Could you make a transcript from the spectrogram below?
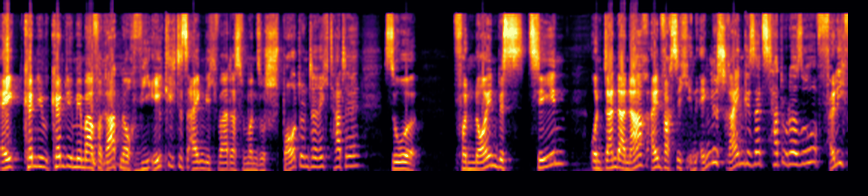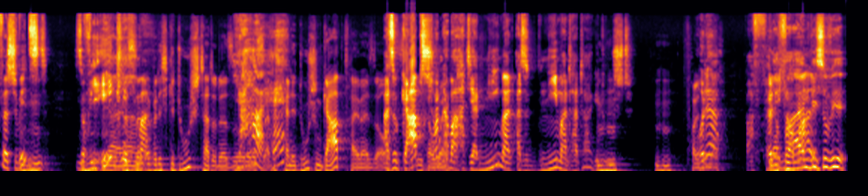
Ey, könnt ihr, könnt ihr mir mal verraten, auch wie eklig das eigentlich war, dass man so Sportunterricht hatte, so von neun bis zehn und dann danach einfach sich in Englisch reingesetzt hat oder so, völlig verschwitzt. Mhm. So wie mhm. eklig, ja, ja. man. einfach nicht geduscht hat oder so. Ja, oder es hä? keine Duschen gab teilweise auch. Also gab es schon, aber hat ja niemand, also niemand hat da geduscht. Mhm. Mhm. Voll oder? Genau. War völlig ja, vor normal. allem, wieso, wie,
